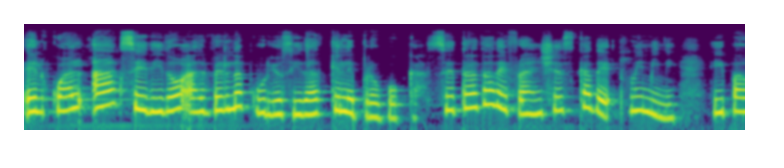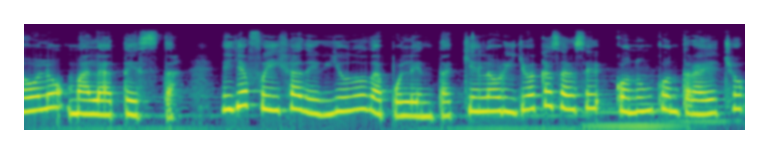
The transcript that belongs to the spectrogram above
el cual ha accedido al ver la curiosidad que le provoca. Se trata de Francesca de Rimini y Paolo Malatesta, Ella fue hija de Giudo da Polenta, quien la orilló a casarse con un contrahecho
